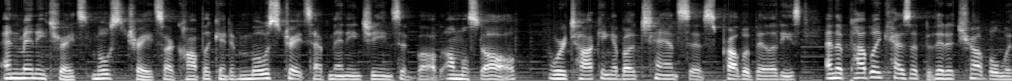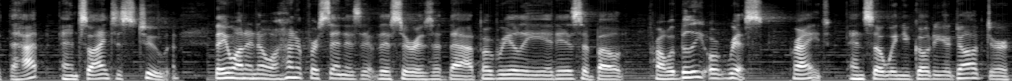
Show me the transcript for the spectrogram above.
and many traits, most traits are complicated, most traits have many genes involved, almost all we're talking about chances, probabilities, and the public has a bit of trouble with that, and scientists too. They want to know 100% is it this or is it that, but really it is about probability or risk, right? And so when you go to your doctor,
